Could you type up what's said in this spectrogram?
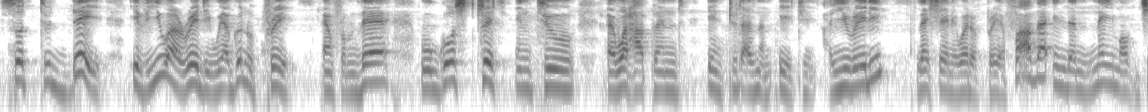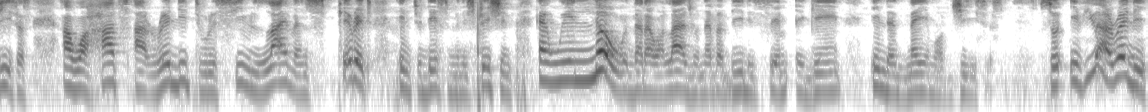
So today, if you are ready, we are going to pray. And from there, we'll go straight into uh, what happened in 2018. Are you ready? Let's share in a word of prayer. Father, in the name of Jesus, our hearts are ready to receive life and spirit into this ministration. And we know that our lives will never be the same again in the name of Jesus. So if you are ready,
